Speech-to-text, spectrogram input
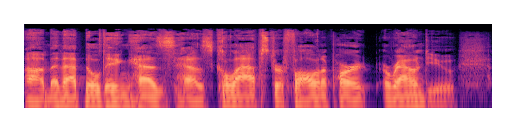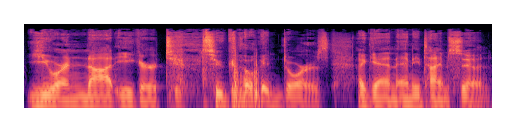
um, and that building has has collapsed or fallen apart around you, you are not eager to to go indoors again anytime soon.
